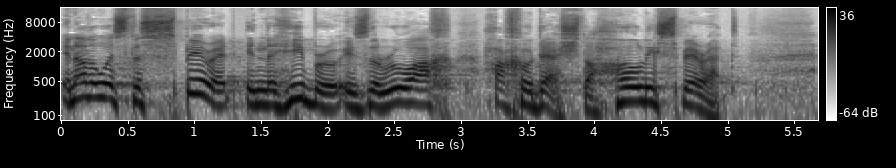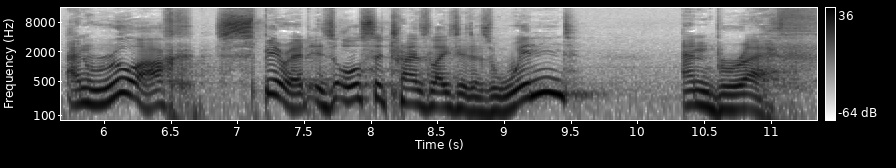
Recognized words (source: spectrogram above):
In other words, the Spirit in the Hebrew is the Ruach HaKodesh, the Holy Spirit. And Ruach, Spirit, is also translated as wind and breath.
